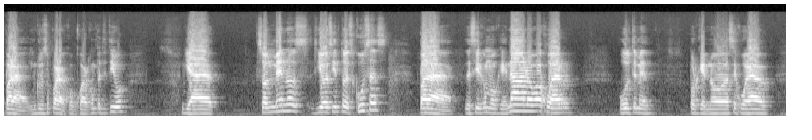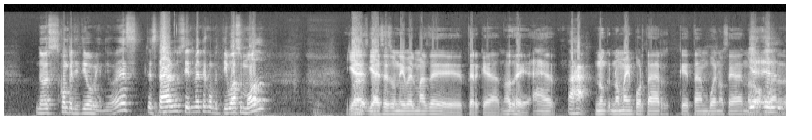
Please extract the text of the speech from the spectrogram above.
para incluso para ju- jugar competitivo. Ya son menos, yo siento excusas para decir como que, no, no voy a jugar Ultimate porque no se juega, no es competitivo bien. Digo, es, está suficientemente competitivo a su modo. Ya, Pues, ya ese es un nivel más de terquedad, ¿no? De, ah, Ajá. no, no me va a importar qué tan bueno sea, no y, lo el-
